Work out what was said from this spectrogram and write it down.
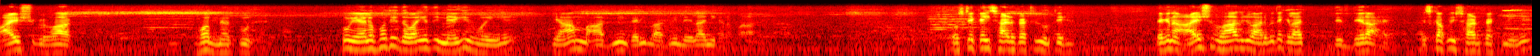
आयुष विभाग बहुत महत्वपूर्ण है। क्योंकि एलोपैथी दवाइयाँ इतनी महँगी हुई हैं कि आम आदमी गरीब आदमी ले इलाज नहीं कर पा रहा उसके कई साइड इफ़ेक्ट भी होते हैं। लेकिन आयुष विभाग जो आयुर्वेदिक इलाज दे, दे रहा है इसका कोई साइड इफ़ेक्ट नहीं है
